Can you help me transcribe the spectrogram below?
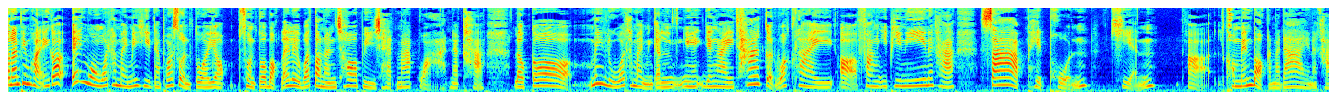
อนนั้นพิมพ์ขวัญเองก็เอ๊ะงงว่าทำไมไม่ฮิตนะเพราะส่วนตัวยอส่วนตัวบอกได้เลยว่าตอนนั้นชอบ WeChat มากกว่านะคะ แล้วก็ไม่รู้ว่าทำไมเหมือนกันยังไงถ้าเกิดว่าใครฟัง EP นี้นะคะ ทราบเหตุผลเขียนคอมเมนต์บอกกันมาได้นะคะ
